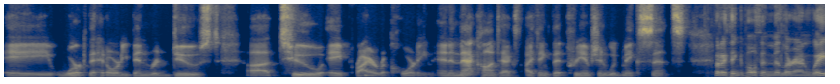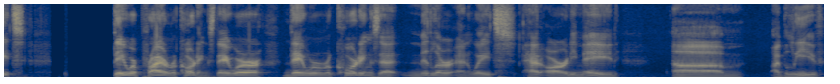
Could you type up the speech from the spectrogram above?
a work that had already been reduced uh, to a prior recording. And in that context, I think that preemption would make sense. But I think both in Midler and Waits, they were prior recordings. They were they were recordings that Midler and Waits had already made, um, I believe,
